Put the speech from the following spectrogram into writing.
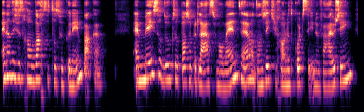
En dan is het gewoon wachten tot we kunnen inpakken. En meestal doe ik dat pas op het laatste moment, hè, want dan zit je gewoon het kortste in een verhuizing.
